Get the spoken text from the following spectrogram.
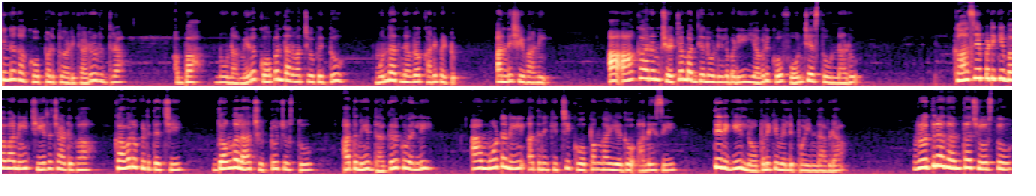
చిన్నగా కోప్పడుతూ అడిగాడు రుద్ర. అబ్బా నువ్వు నా మీద కోపం తర్వాత చూపిద్దు. ముందు అతను ఎవరో కనిపెట్టు అంది శివాని. ఆ ఆకారం చెట్ల మధ్యలో నిలబడి ఎవరికో ఫోన్ చేస్తూ ఉన్నాడు. కాసేపటికి భవానీ చీరచాటుగా కవర్ ఒకటి తెచ్చి దొంగల చుట్టూ చూస్తూ అతని దగ్గరకు వెళ్ళి ఆ మూటని అతనికిచ్చి కోపంగా ఏదో అనేసి తిరిగి లోపలికి వెళ్ళిపోయింది ఆవిడ. రుద్రదంతా చూస్తూ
